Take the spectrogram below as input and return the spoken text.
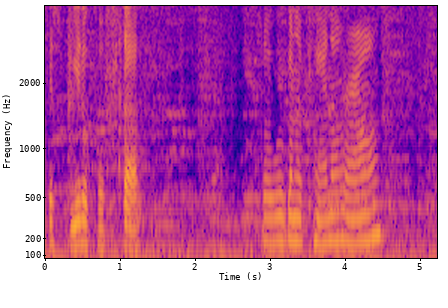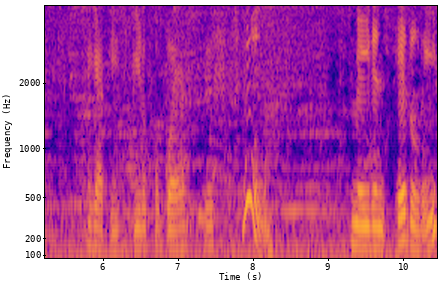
Just beautiful stuff. So we're going to pan around. I got these beautiful glasses too. Made in Italy.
